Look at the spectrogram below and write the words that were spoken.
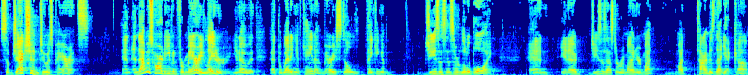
subjection to his parents. And, and that was hard even for Mary later, you know, at, at the wedding of Cana. Mary's still thinking of Jesus as her little boy. And, you know, Jesus has to remind her, my, my time has not yet come.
